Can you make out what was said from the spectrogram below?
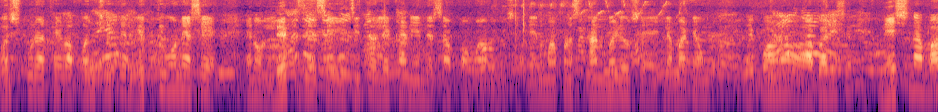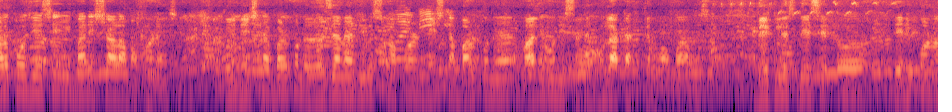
વર્ષ પૂરા થયા એવા પંચોતેર વ્યક્તિઓને છે, એનો લેખ જે છે એ ચિત્રલેખાની અંદર છાપવામાં આવ્યો છે. તેમાં પણ સ્થાન મળ્યું છે, એટલા માટે હું એ પણ આભારી છે. નેશના બાળકો જે છે એ મારી શાળામાં ભણે છે. તો એ નેશના બાળકોને રજાના દિવસમાં પણ નેશના બાળકોને વાલીઓની સાથે મુલાકાત કરવામાં આવે છે. બેગલેસ દેશે તો તેની પણ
